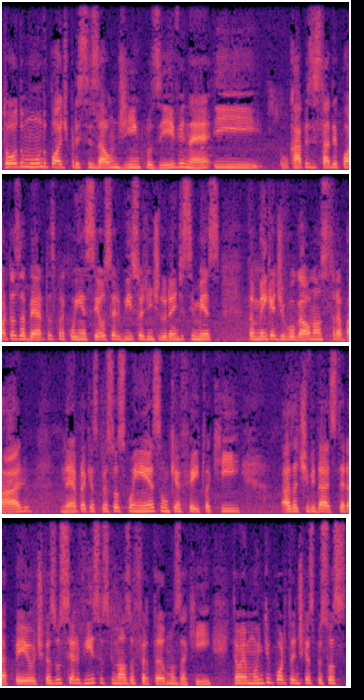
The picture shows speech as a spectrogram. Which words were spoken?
Todo mundo pode precisar um dia, inclusive, né? E o CAPES está de portas abertas para conhecer o serviço. A gente, durante esse mês, também quer divulgar o nosso trabalho, né? Para que as pessoas conheçam o que é feito aqui, as atividades terapêuticas, os serviços que nós ofertamos aqui. Então é muito importante que as pessoas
